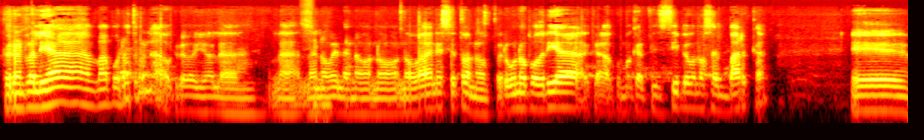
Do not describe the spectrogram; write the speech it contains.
Pero en realidad va por otro lado, creo yo, la, la, novela, no, no, no, va en ese tono, pero uno podría, como que al principio uno se embarca. Eh,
